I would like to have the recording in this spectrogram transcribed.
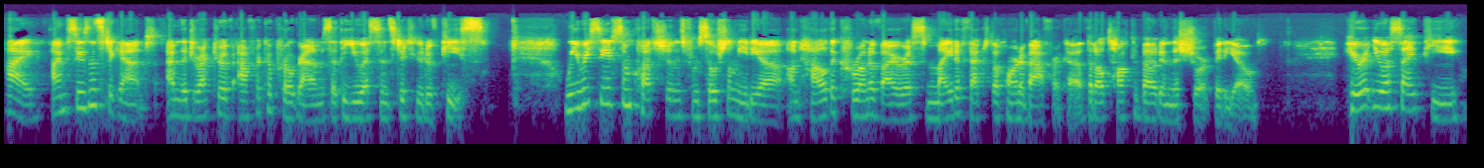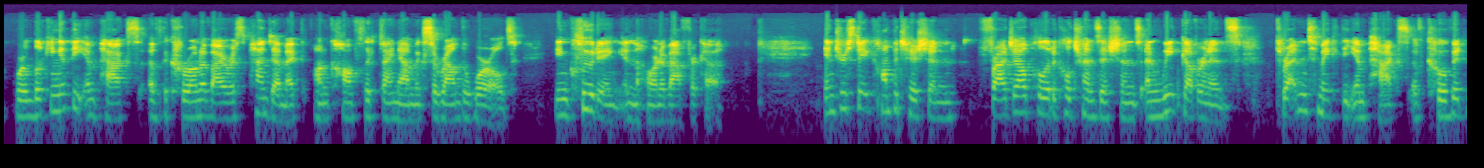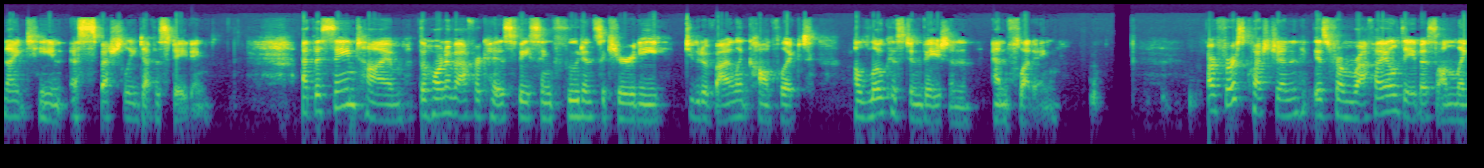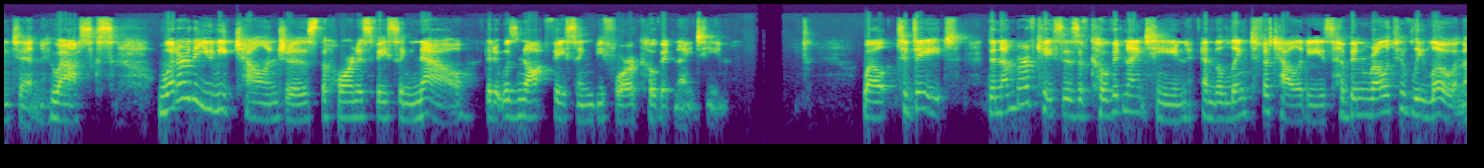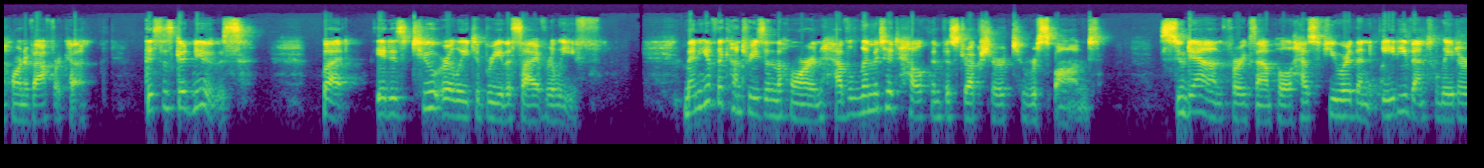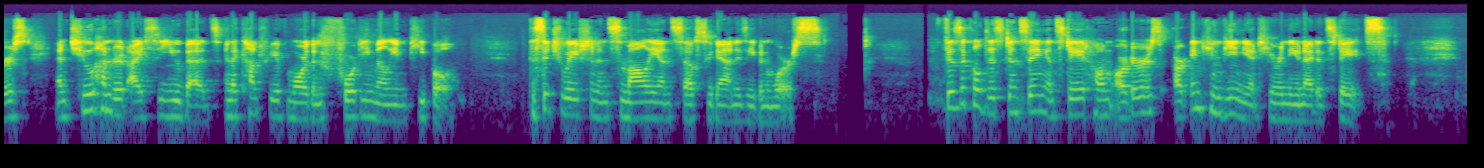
Hi, I'm Susan Stigant. I'm the Director of Africa Programs at the U.S. Institute of Peace. We received some questions from social media on how the coronavirus might affect the Horn of Africa that I'll talk about in this short video. Here at USIP, we're looking at the impacts of the coronavirus pandemic on conflict dynamics around the world, including in the Horn of Africa. Interstate competition, fragile political transitions, and weak governance threaten to make the impacts of COVID 19 especially devastating. At the same time, the Horn of Africa is facing food insecurity due to violent conflict, a locust invasion, and flooding. Our first question is from Raphael Davis on LinkedIn, who asks What are the unique challenges the Horn is facing now that it was not facing before COVID 19? Well, to date, the number of cases of COVID 19 and the linked fatalities have been relatively low in the Horn of Africa. This is good news, but it is too early to breathe a sigh of relief. Many of the countries in the Horn have limited health infrastructure to respond. Sudan, for example, has fewer than 80 ventilators and 200 ICU beds in a country of more than 40 million people. The situation in Somalia and South Sudan is even worse. Physical distancing and stay at home orders are inconvenient here in the United States.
